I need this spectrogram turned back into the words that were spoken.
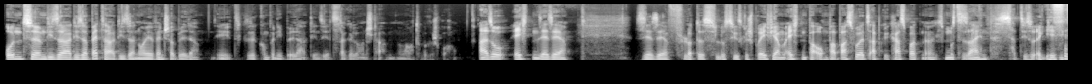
Und ähm, dieser, dieser Beta, dieser neue Venture-Builder, die, diese Company-Builder, den sie jetzt da gelauncht haben, haben wir auch drüber gesprochen. Also echt ein sehr, sehr sehr, sehr flottes, lustiges Gespräch. Wir haben echt ein paar, auch ein paar Buzzwords abgekaspert. Ne? Das musste sein. Das hat sich so ergeben.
